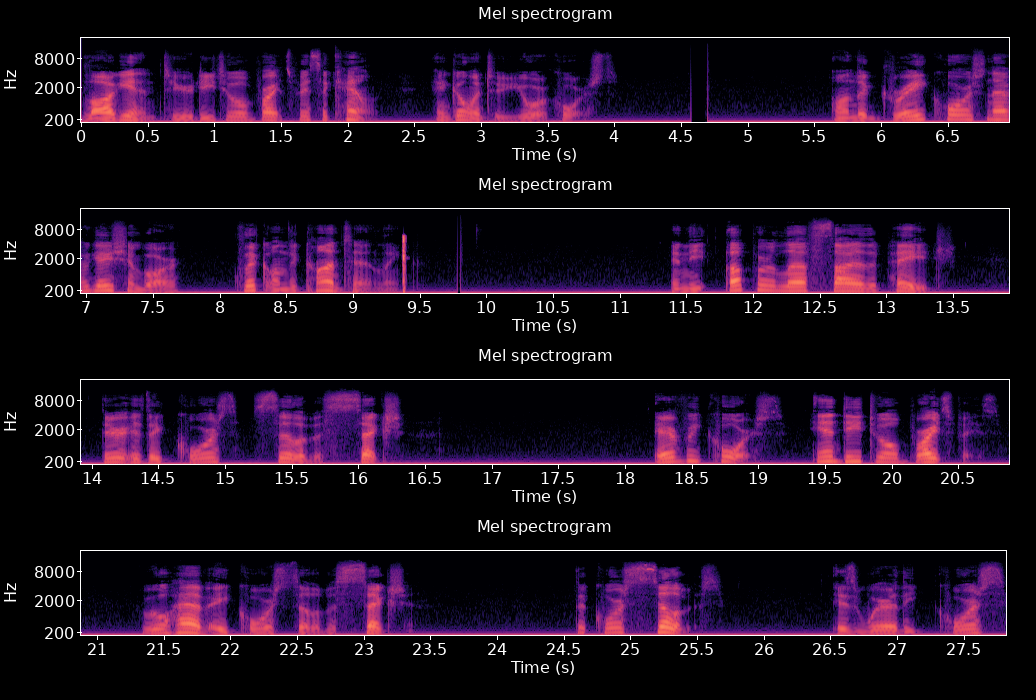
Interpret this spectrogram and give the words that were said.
log in to your D2L Brightspace account and go into your course. On the gray course navigation bar, click on the content link. In the upper left side of the page, there is a course syllabus section. Every course in D2L Brightspace will have a course syllabus section. The course syllabus is where the course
